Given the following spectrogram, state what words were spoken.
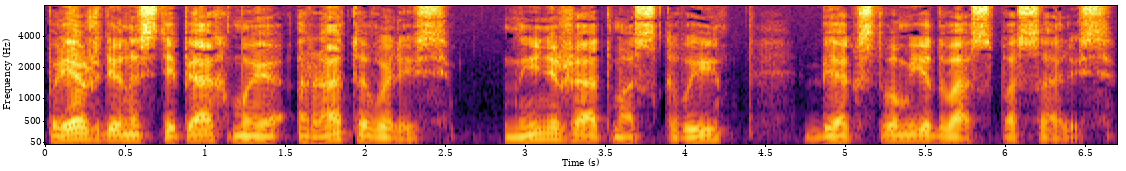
«Прежде на степях мы ратовались, ныне же от Москвы бегством едва спасались».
